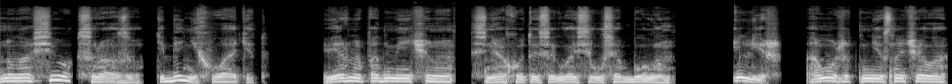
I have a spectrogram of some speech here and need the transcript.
но на все сразу тебя не хватит. Верно подмечено, с неохотой согласился Болон. И лишь, а может мне сначала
